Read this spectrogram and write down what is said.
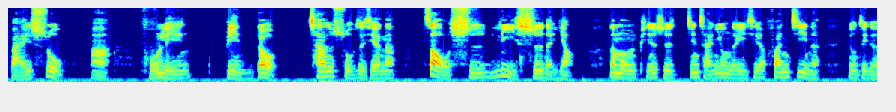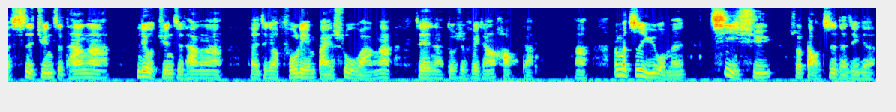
白术啊、茯苓、扁豆、苍术这些呢燥湿利湿的药。那么我们平时经常用的一些方剂呢，用这个四君子汤啊、六君子汤啊，还有这个茯苓白术丸啊，这些呢都是非常好的啊。那么至于我们气虚，所导致的这个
